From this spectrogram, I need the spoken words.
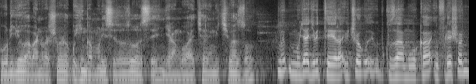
Ku buryo abantu bashobora guhinga muri sezo zose ngira ngo hacyarimo ikibazo. Mu byagiye bitera ibiciro kuzamuka inflation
